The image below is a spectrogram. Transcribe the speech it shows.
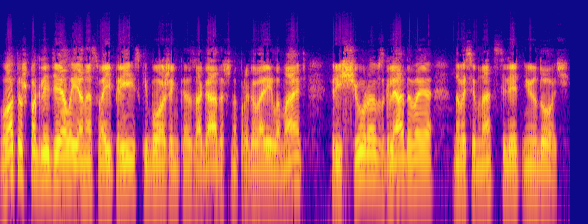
Вот уж поглядела я на свои прииски, боженька, загадочно проговорила мать, прищура, взглядывая на восемнадцатилетнюю дочь.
